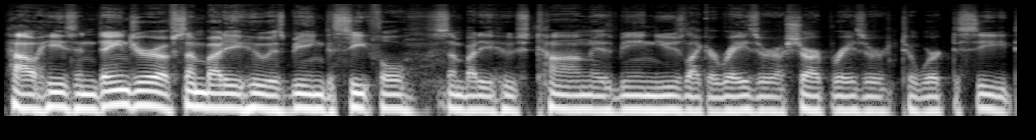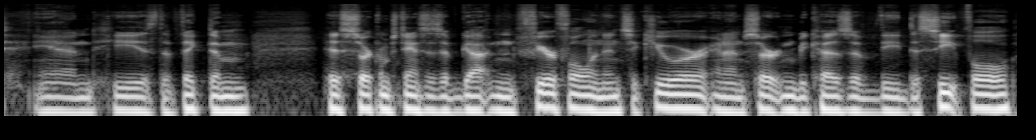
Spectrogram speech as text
how he's in danger of somebody who is being deceitful, somebody whose tongue is being used like a razor, a sharp razor to work deceit, and he is the victim. His circumstances have gotten fearful and insecure and uncertain because of the deceitful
